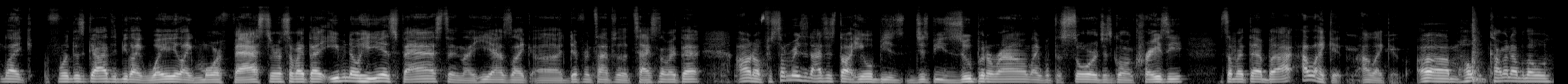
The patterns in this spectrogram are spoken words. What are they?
like for this guy to be like way like more faster and stuff like that. Even though he is fast and like he has like uh different types of attacks and stuff like that. I don't know. For some reason, I just thought he would be just be zooping around like with the sword, just going crazy and stuff like that. But I, I like it. I like it. Um, hope comment down below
